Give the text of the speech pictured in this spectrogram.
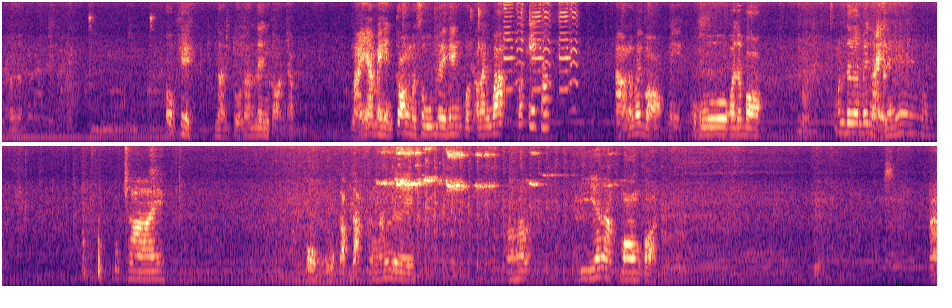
อ่าฮะโอเค นั่นตัวนั้นเล่นก่อนครับ ไหนอะไม่เห็นกล้องมาซูมเลยเฮงกดอะไรวะ กดเอ็กครับ อ้าวแล้วไม่บอกนี่ โอ้โห กว่าจะบอก มันเดินไปไหนแล้ว ลูกชาย โอ้โหกับดักทั้งนั้นเลยอ่าฮะดีนะมองก่อน อะ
